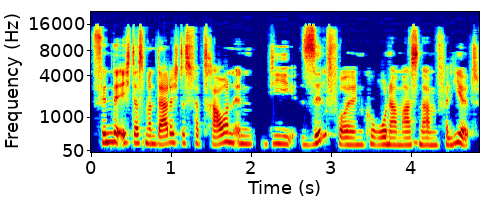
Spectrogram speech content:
finde ich, dass man dadurch das Vertrauen in die sinnvollen Corona-Maßnahmen verliert.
